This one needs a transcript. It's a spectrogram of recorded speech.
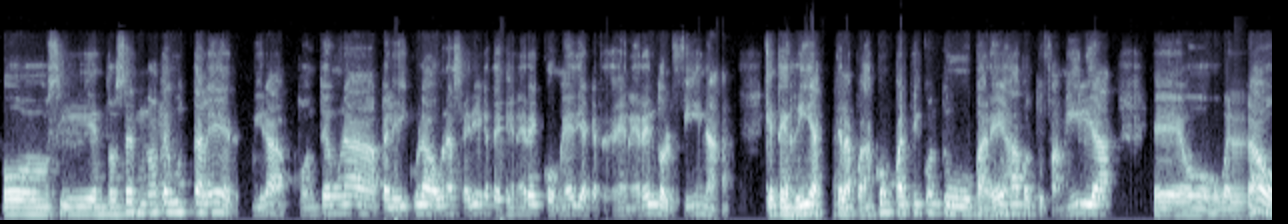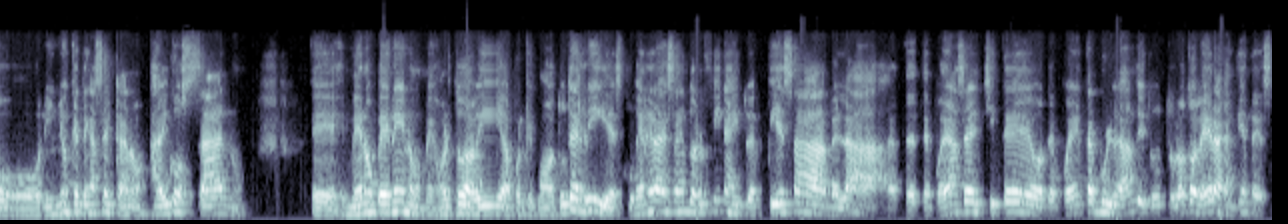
O si entonces no te gusta leer, mira, ponte una película o una serie que te genere comedia, que te genere endorfina, que te rías, que la puedas compartir con tu pareja, con tu familia, eh, o, niños que tengas cercanos. Algo sano, eh, menos veneno, mejor todavía, porque cuando tú te ríes, tú generas esas endorfinas y tú empiezas, ¿verdad? Te, pueden hacer el chiste o te pueden estar burlando y tú, tú lo toleras, ¿entiendes?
